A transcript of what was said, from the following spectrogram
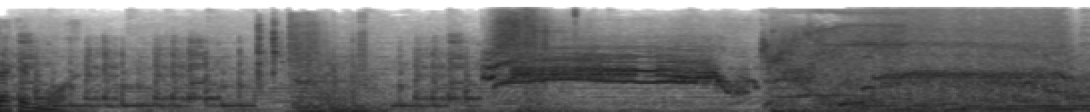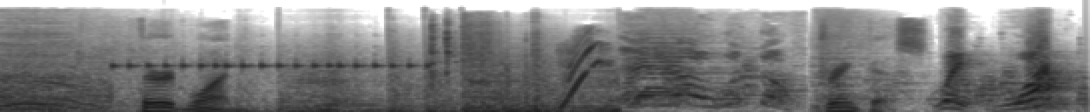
Second one. Third one. Drink this. Wait, what?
